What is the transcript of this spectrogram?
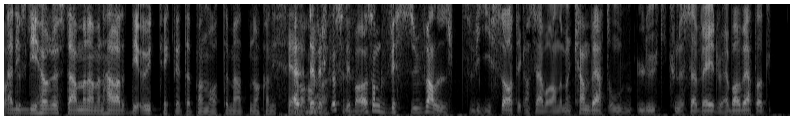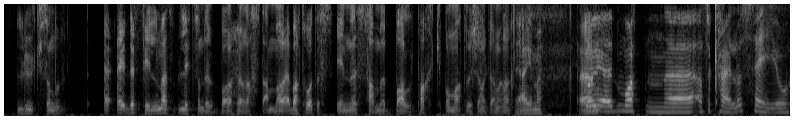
Ja, de, de hører jo stemmene, men her har de utviklet det på en måte med at nå kan de se Eh, hverandre. det virker som de bare sånn visuelt viser at de kan se hverandre, men hvem vet om Luke kunne se Vader? Jeg bare vet at Luke sånn jeg, jeg, Det filmet litt som det bare hører stemmer. Jeg bare tror at det er inne samme ballpark, på en måte. Hvis du skjønner hva jeg mener. Ja, jeg er med. Og eh, måten uh, Altså, Kylo sier jo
